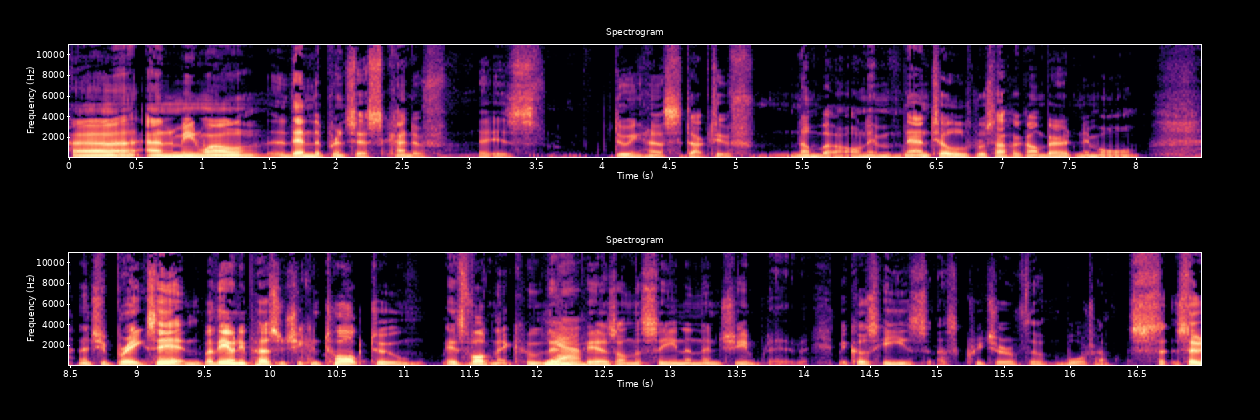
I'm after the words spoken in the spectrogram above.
Uh, and meanwhile, then the princess kind of is doing her seductive number on him until Rusalka can't bear it anymore. And then she breaks in, but the only person she can talk to is Vodnik, who then Yeah. appears on the scene, and then she, because he's a creature of the water. So, so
